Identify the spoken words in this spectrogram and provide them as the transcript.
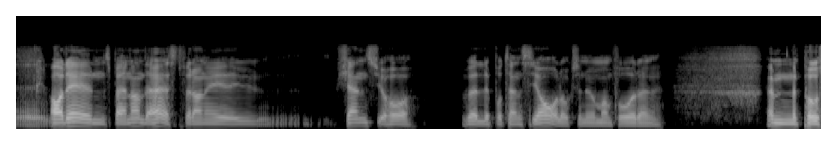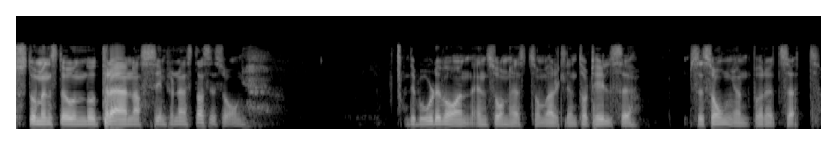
Eh. Ja, det är en spännande häst för han är känns ju ha väldigt potential också nu om man får en pust om en stund och tränas inför nästa säsong det borde vara en, en sån häst som verkligen tar till sig säsongen på rätt sätt.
